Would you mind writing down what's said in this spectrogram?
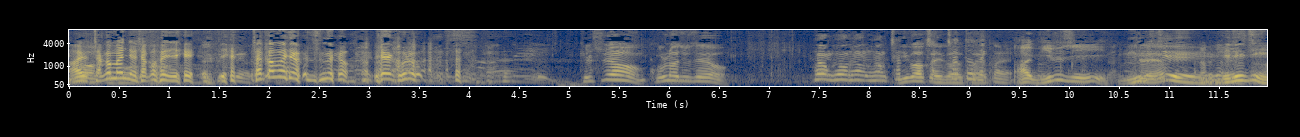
아, 잠깐만요, 잠깐만요. 예, 예, 잠깐만요, 준호 형. 예, 그럼. 길수 형 골라주세요. 형, 형, 형, 형. 차, 이거 할까 이거 차트 할까요? 색깔. 아 미르지 미래요? 미리지.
